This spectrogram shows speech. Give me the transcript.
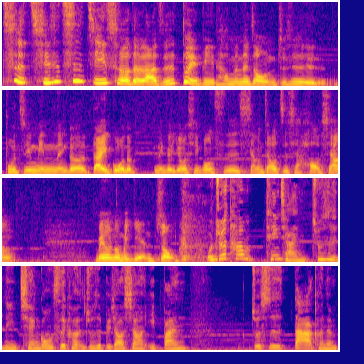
是其实是机车的啦，只是对比他们那种就是不精明那个待过的那个游戏公司，相较之下好像没有那么严重。我觉得他们听起来就是你前公司可能就是比较像一般。就是大可能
